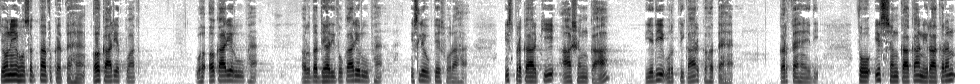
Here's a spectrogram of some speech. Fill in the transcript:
क्यों नहीं हो सकता? तो कहते हैं, अकार्यत्वात। वह अकार्य रूप है और दध्यादि तो कार्य रूप है, इसलिए उपदेश हो रहा है। इस प्रकार की आशंका यदि वृत्तिकार कहते हैं, करते हैं यदि तो इस शंका का निराकरण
